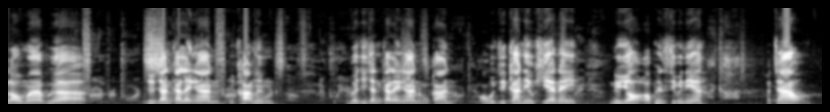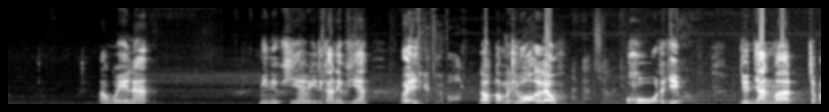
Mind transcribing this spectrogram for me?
เรามาเพื่อยืนยันการรายงานอีกครั้งหนึ่ง เพื่อยืนยันการรายงานของการออกวิกฤตการณ์นิวเคลียร์ในนิวยอร์กแล้วก็เพนซิลเวเนีย พระเจ้า เอาเวรแล้วฮะ มีนิวเคลียร์วิกฤตการณ์นิวเคลียร์เฮ้ย Get to the vault. เราต้องไปที่วอลเร็ว I've got Sean. ๆโอ้โหตะกี้ยืนยันว่าจะไป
